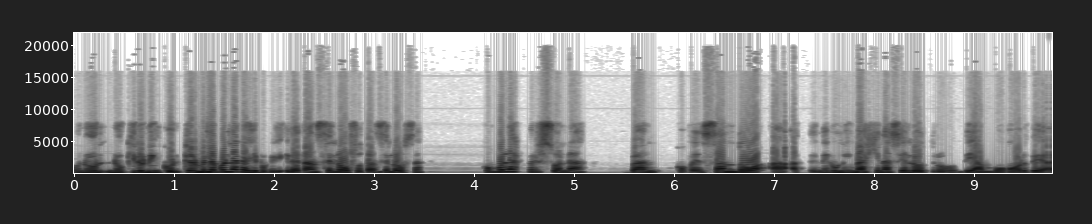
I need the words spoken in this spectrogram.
o no, no quiero ni encontrármela por la calle porque era tan celoso, tan celosa, como las personas van comenzando a, tener una imagen hacia el otro de amor, de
